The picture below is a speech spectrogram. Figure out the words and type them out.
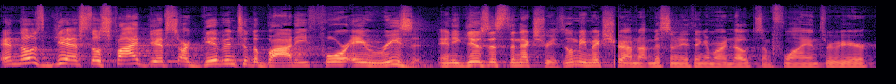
And those gifts, those five gifts, are given to the body for a reason. And he gives us the next reason. Let me make sure I'm not missing anything in my notes. I'm flying through here.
